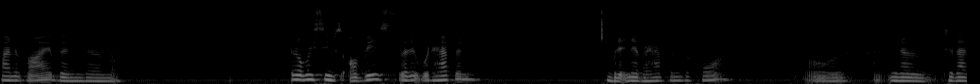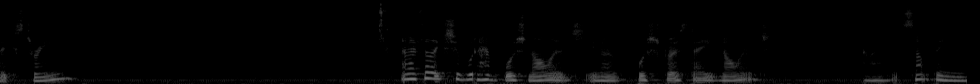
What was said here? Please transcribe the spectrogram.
kind of vibe. And um, it always seems obvious that it would happen, but it never happened before, or you know, to that extreme. And I feel like she would have bush knowledge, you know, bush first aid knowledge. Um, but something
